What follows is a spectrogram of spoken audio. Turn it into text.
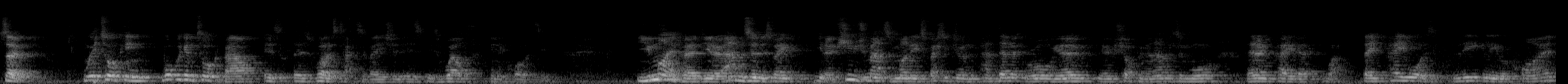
So, we're talking, what we're going to talk about, is, as well as tax evasion, is, is wealth inequality. You might have heard, you know, Amazon has made, you know, huge amounts of money, especially during the pandemic. We're all, you know, you know, shopping on Amazon more. They don't pay that, well, they pay what is legally required,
